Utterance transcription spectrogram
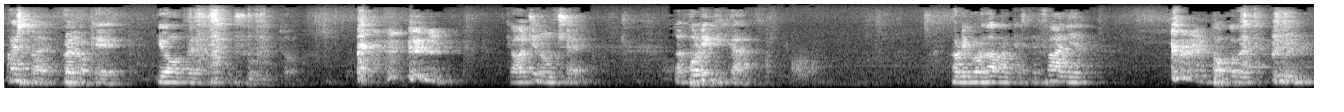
Questo è quello che io ho avvertito subito, che oggi non c'è. La politica, lo ricordava anche Stefania, è un po' come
